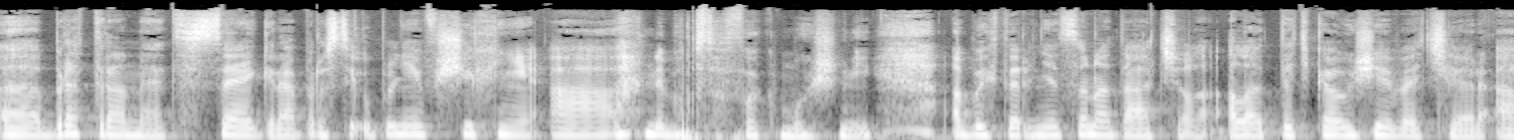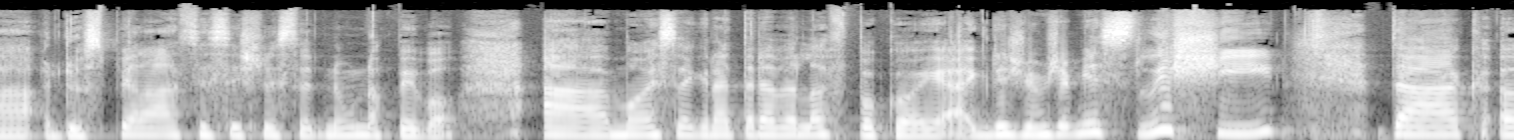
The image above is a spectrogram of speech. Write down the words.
uh, bratranec, ségra, prostě úplně všichni a nebylo to fakt možný, abych tady něco natáčela, ale teďka už je večer a dospěláci si šli sednout na pivo a moje ségra teda vedla v pokoji a i když vím, že mě slyší, tak uh,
